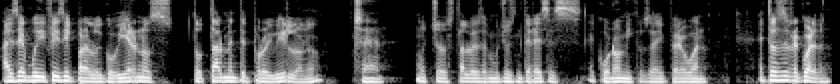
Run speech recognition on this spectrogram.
Ha de ser muy difícil para los gobiernos totalmente prohibirlo, ¿no? Sí. Muchos, tal vez hay muchos intereses económicos ahí, pero bueno. Entonces recuerden,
